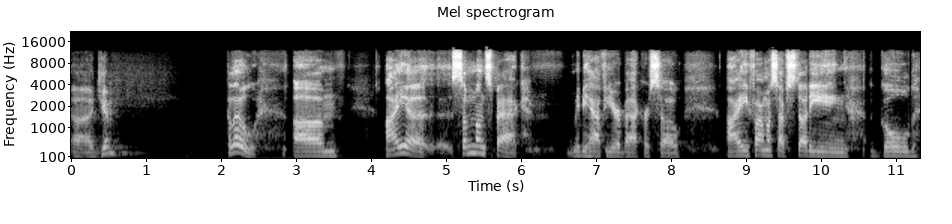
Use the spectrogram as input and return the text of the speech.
Uh, Jim? Hello. Um, I, uh, some months back, maybe half a year back or so, I found myself studying gold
